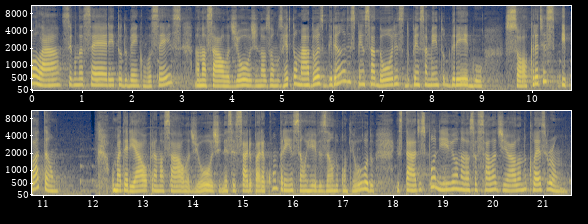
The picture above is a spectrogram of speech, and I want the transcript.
Olá, segunda série, tudo bem com vocês? Na nossa aula de hoje, nós vamos retomar dois grandes pensadores do pensamento grego, Sócrates e Platão. O material para nossa aula de hoje, necessário para compreensão e revisão do conteúdo, está disponível na nossa sala de aula no Classroom.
